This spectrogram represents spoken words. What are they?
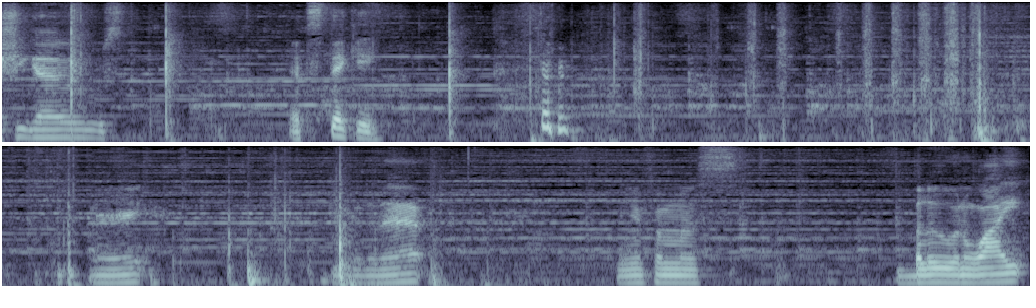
There she goes. It's sticky. Alright. Get rid of that. The infamous blue and white.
